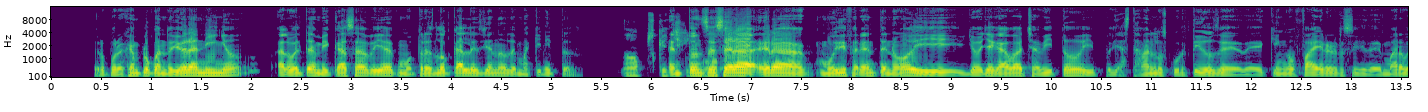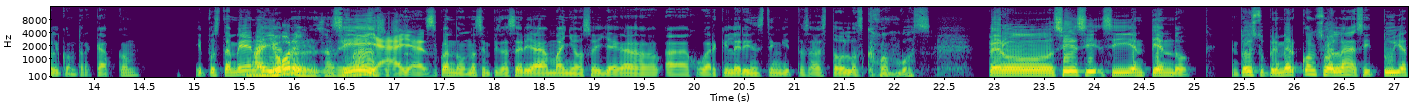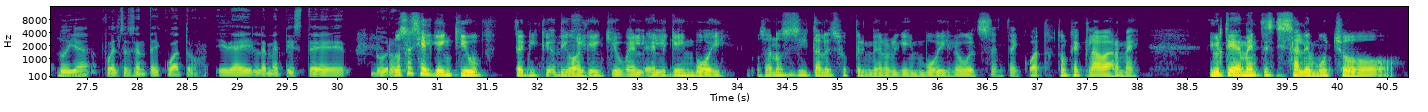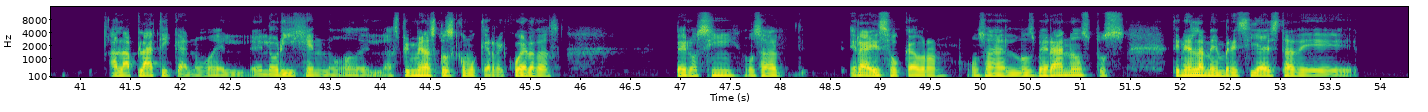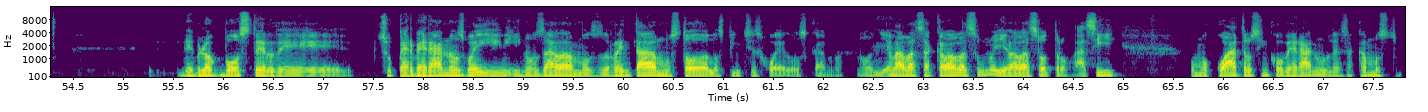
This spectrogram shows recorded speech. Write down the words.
Pero, por ejemplo, cuando yo era niño, a la vuelta de mi casa había como tres locales llenos de maquinitas. Pues, Entonces era, era muy diferente, ¿no? Y yo llegaba chavito y pues ya estaban los curtidos de, King of Fighters y de Marvel contra Capcom. Y pues también Mayores, Sí, ya, ya, es cuando uno se empieza a ser ya mañoso y llega a, jugar Killer Instinct y te sabes todos los combos. Pero sí, sí, sí entiendo. Entonces tu primer consola, así tuya, tuya, fue el 64. Y de ahí le metiste duro. No sé si el GameCube, digo el GameCube, el Game Boy o sea, no sé si tal vez fue primero el Game Boy y luego el 64. Tengo que clavarme. Y últimamente sí sale mucho a la plática, ¿no? El, origen, ¿no? las primeras cosas como que recuerdas. Pero sí, o sea, era eso, cabrón. O sea, los veranos, pues, tenías la membresía esta de de blockbuster de super veranos, güey, y, nos dábamos, rentábamos todos los pinches juegos, cabrón, ¿no? Llevabas, acababas uno, llevabas otro, así como cuatro o cinco veranos, le sacamos,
